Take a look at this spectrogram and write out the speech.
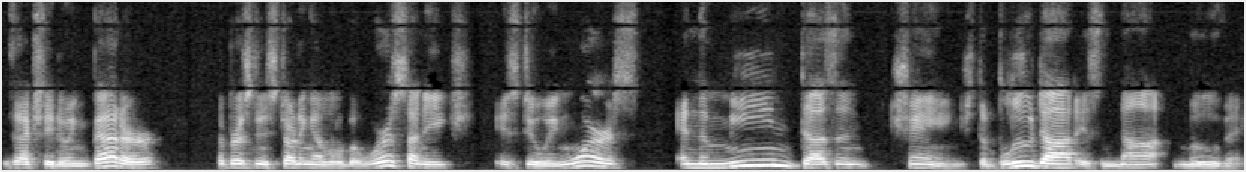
is actually doing better. The person who's starting a little bit worse on each is doing worse. And the mean doesn't change. The blue dot is not moving.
